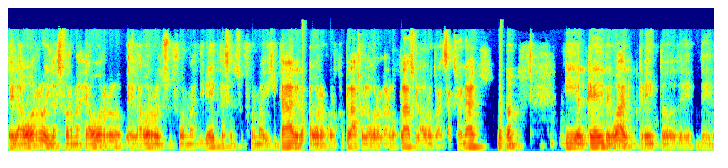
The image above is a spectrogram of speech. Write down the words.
el ahorro y las formas de ahorro, el ahorro en sus formas directas, en su forma digital, el ahorro a corto plazo, el ahorro a largo plazo, el ahorro transaccional, ¿no? Y el crédito igual, el crédito de, de,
